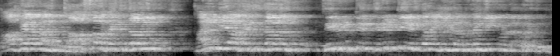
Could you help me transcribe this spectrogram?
ஆகையால் அது காசாக இருந்தாலும் கல்வியாக இருந்தாலும் திருட்டு திருட்டு என்பதை நீங்கள் விளங்கிக் கொள்ள வேண்டும்.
